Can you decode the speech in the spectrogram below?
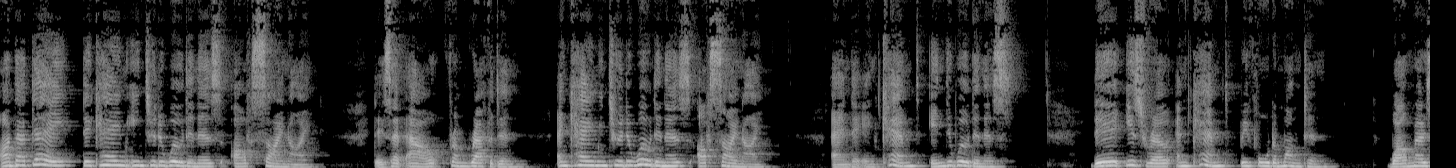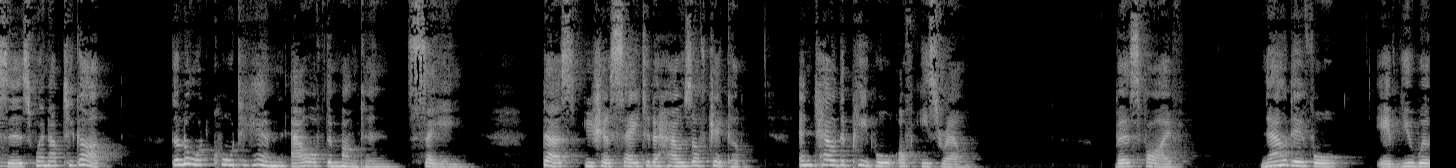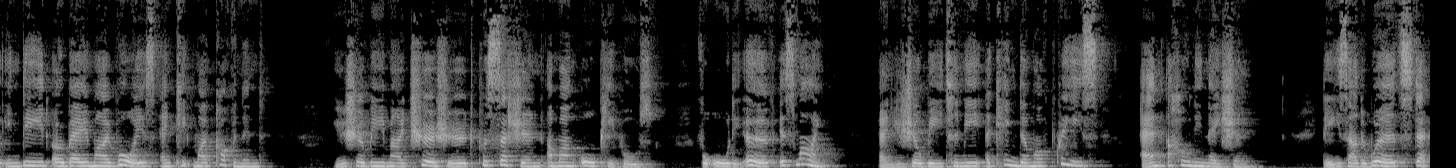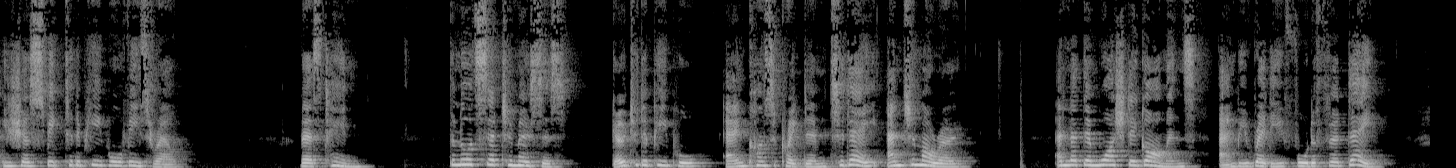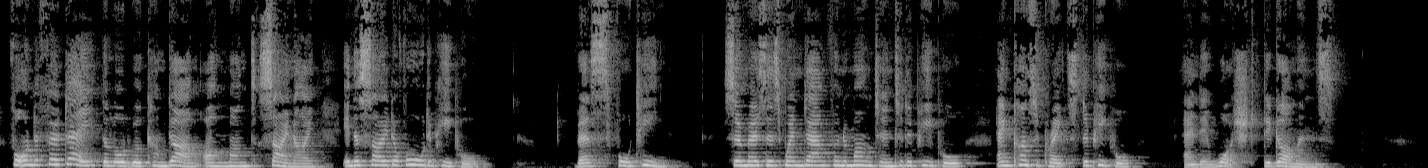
on that day they came into the wilderness of Sinai. They set out from Rephidim and came into the wilderness of Sinai, and they encamped in the wilderness. There Israel encamped before the mountain, while Moses went up to God. The Lord called to him out of the mountain, saying, Thus you shall say to the house of Jacob, and tell the people of Israel. Verse 5 Now therefore, if you will indeed obey my voice and keep my covenant, you shall be my treasured possession among all peoples, for all the earth is mine, and you shall be to me a kingdom of priests and a holy nation. These are the words that you shall speak to the people of Israel. Verse 10 The Lord said to Moses, Go to the people and consecrate them today and tomorrow, and let them wash their garments and be ready for the third day. For on the third day the Lord will come down on Mount Sinai in the sight of all the people. Verse 14 So Moses went down from the mountain to the people and consecrates the people, and they washed their garments.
